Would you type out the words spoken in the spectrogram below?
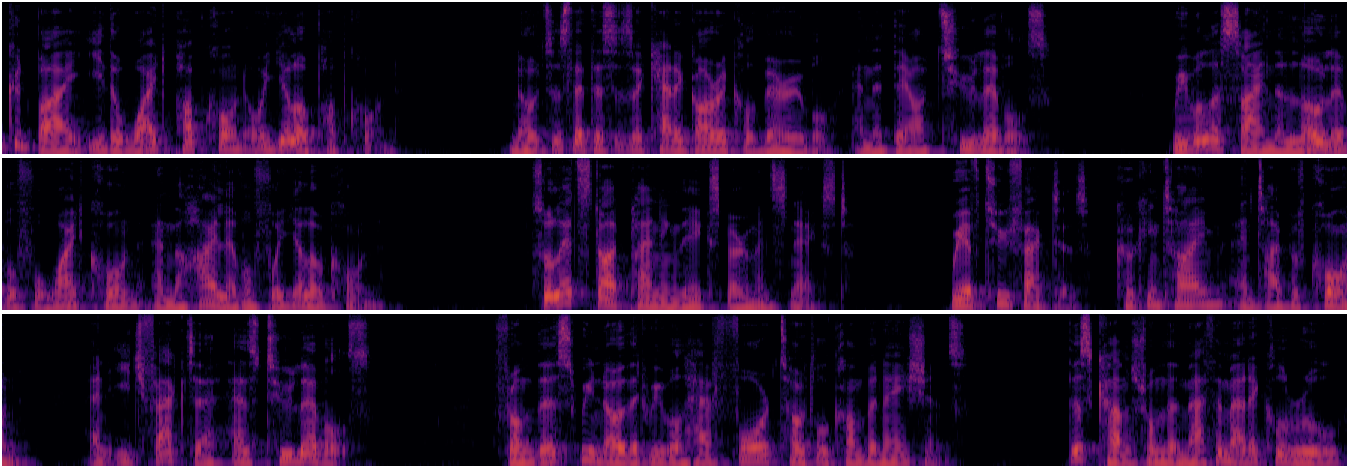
could buy either white popcorn or yellow popcorn. Notice that this is a categorical variable and that there are two levels. We will assign the low level for white corn and the high level for yellow corn. So let's start planning the experiments next. We have two factors, cooking time and type of corn, and each factor has two levels. From this we know that we will have four total combinations. This comes from the mathematical rule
